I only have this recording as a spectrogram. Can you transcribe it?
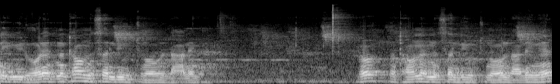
နေပြီးတော့တဲ့2024ကိုကျွန်တော်တို့လာလိုက်မယ်နော်2024ကိုကျွန်တော်တို့လာလိုက်မယ်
